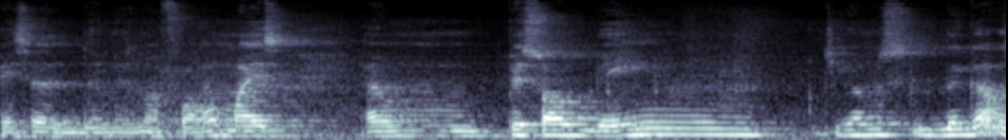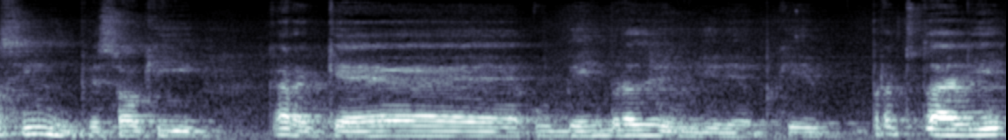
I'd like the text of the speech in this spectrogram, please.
pensa da mesma forma, mas é um pessoal bem, digamos, legal, assim. Um pessoal que, cara, quer o bem do Brasil, eu diria. Porque pra tu estar ali,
